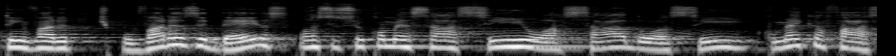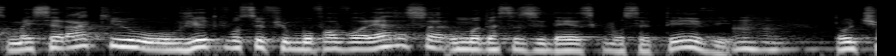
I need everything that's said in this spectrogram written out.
tem vários, tipo, várias ideias. Nossa, se eu começar assim, ou assado, ou assim, como é que eu faço? Mas será que o jeito que você filmou favorece essa, uma dessas ideias que você teve? Uhum. Então, tipo,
